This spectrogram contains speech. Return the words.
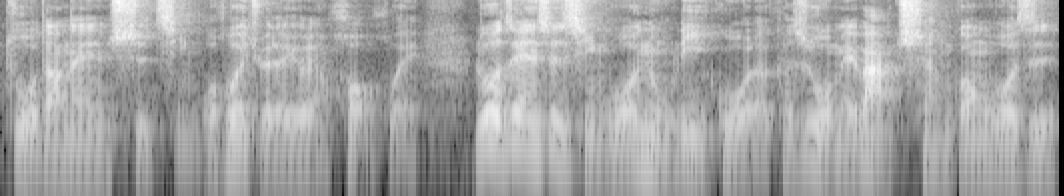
做到那件事情，我会觉得有点后悔。如果这件事情我努力过了，可是我没办法成功，或是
